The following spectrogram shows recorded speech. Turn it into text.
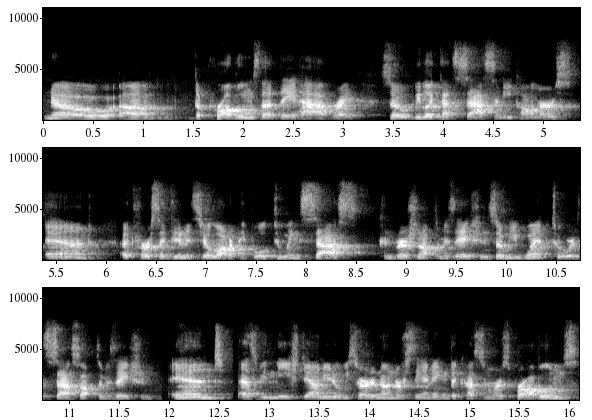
know um, the problems that they have, right? So we looked at SaaS and e-commerce, and at first I didn't see a lot of people doing SaaS conversion optimization. So we went towards SaaS optimization. And as we niche down, you know, we started understanding the customer's problems.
